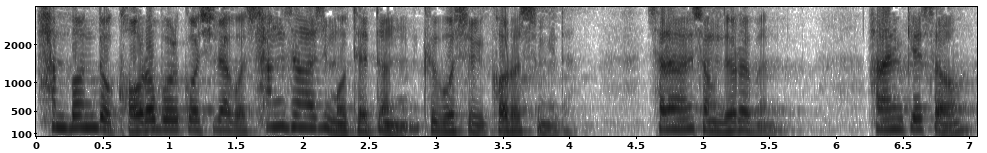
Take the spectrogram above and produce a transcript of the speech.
한 번도 걸어볼 것이라고 상상하지 못했던 그곳을 걸었습니다. 사랑하는 성도 여러분, 하나님께서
